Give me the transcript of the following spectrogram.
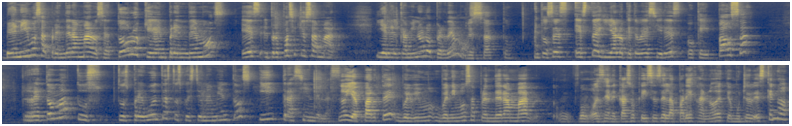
Venimos a aprender a amar, o sea, todo lo que emprendemos es, el propósito es amar. Y en el camino lo perdemos. Exacto. Entonces, esta guía lo que te voy a decir es, ok, pausa, retoma tus tus preguntas, tus cuestionamientos y trasciéndelas. No, y aparte volvimos, venimos a aprender a amar, como es en el caso que dices de la pareja, ¿no? De que muchas veces, es que no,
